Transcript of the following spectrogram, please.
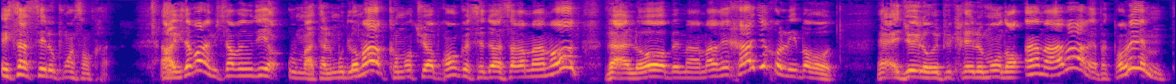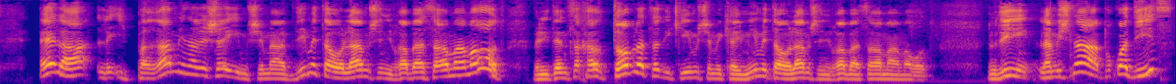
Et ça, c'est le point central. Alors évidemment, la Mishnah va nous dire, ou Talmud lomar, comment tu apprends que c'est de Asara ma'amarot? Ve'alo be'ma'amar echad yachol libarot. Et Dieu, il aurait pu créer le monde en un ma'amar, y a pas de problème. אלא להיפרע מן הרשעים שמאבדים את העולם שנברא בעשרה מאמרות, וליתן שכר טוב לצדיקים שמקיימים את העולם שנברא בעשרה מאמרות. Nous dit la Mishnah, pourquoi 10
